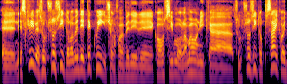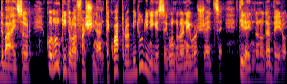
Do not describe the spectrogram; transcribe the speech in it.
Eh, ne scrive sul suo sito, lo vedete qui, ce lo fa vedere Cosimo, la Monica, sul suo sito Psycho Advisor, con un titolo affascinante, quattro abitudini che secondo le neuroscienze ti rendono davvero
